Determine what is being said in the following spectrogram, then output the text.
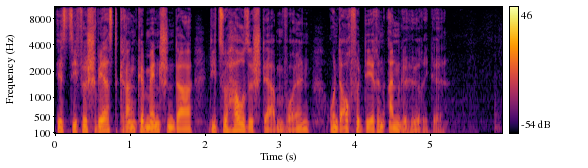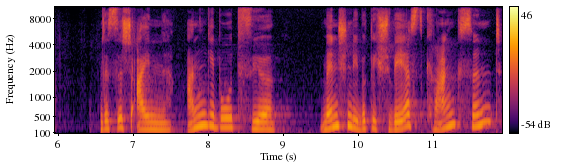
ist sie für schwerstkranke Menschen da, die zu Hause sterben wollen und auch für deren Angehörige. Das ist ein Angebot für Menschen, die wirklich schwerst krank sind,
